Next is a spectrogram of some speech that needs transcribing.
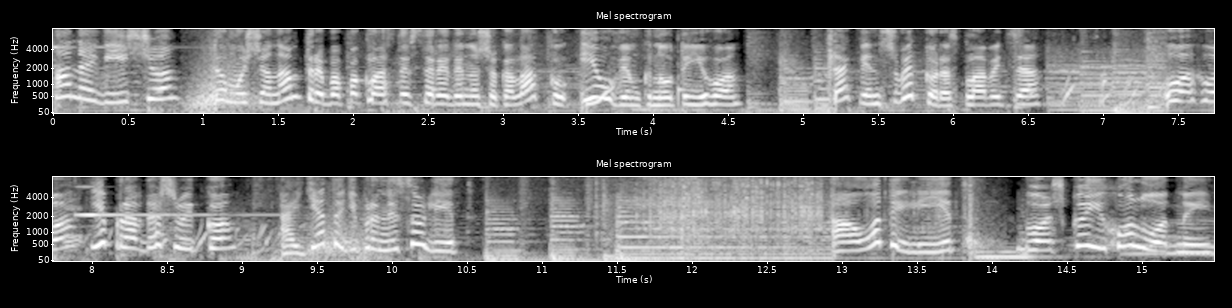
А навіщо? Тому що нам треба покласти всередину шоколадку і увімкнути його. Так він швидко розплавиться. Ого, і правда швидко. А я тоді принесу лід. А от і лід. Важкий і холодний.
